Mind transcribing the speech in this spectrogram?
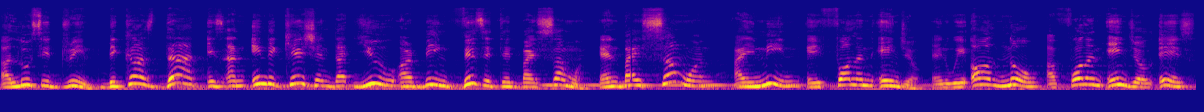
a lucid dream because that is an indication that you are being visited by someone. And by someone, I mean a fallen angel. And we all know a fallen angel is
